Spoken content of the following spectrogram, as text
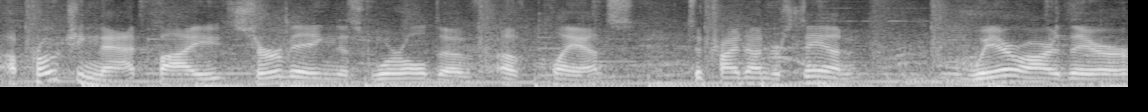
approaching that by surveying this world of, of plants to try to understand where are there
